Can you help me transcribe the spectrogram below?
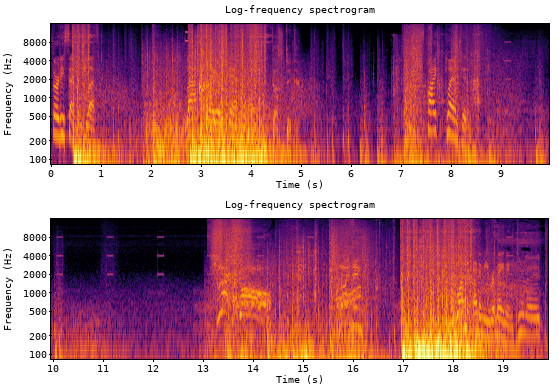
30 seconds left. Last player standing. Dusted. Spike planted. Let's go! Blinding! One enemy remaining. Too late.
